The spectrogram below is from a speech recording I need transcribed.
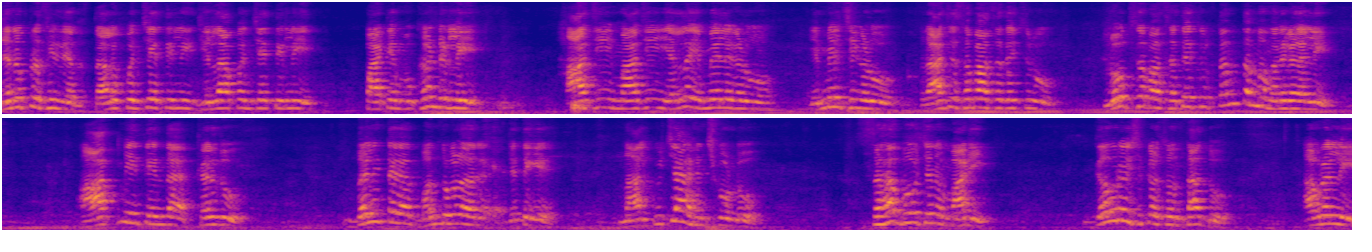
ಜನಪ್ರತಿನಿಧಿ ತಾಲೂಕ್ ಪಂಚಾಯತ್ ಇರಲಿ, ಜಿಲ್ಲಾ ಪಂಚಾಯತ್ ಇರಲಿ, ಪಾರ್ಟಿ ಮುಖಂಡಿರಲಿ ಹಾಜಿ, ಮಾಜಿ ಎಲ್ಲ ಎಂ ಎಲ್ ಎಗಳು ಎಂ ಎಲ್ ಸಿಗಳು, ರಾಜ್ಯಸಭಾ ಸದಸ್ಯರು, ಲೋಕಸಭಾ ಸದಸ್ಯರು ತಮ್ಮ ತಮ್ಮ ಮನೆಗಳಲ್ಲಿ ಆತ್ಮೀಯತೆಯಿಂದ ಕರೆದು ದಲಿತ ಬಂಧುಗಳ ಜೊತೆಗೆ ನಾಲ್ಕು ವಿಚಾರ ಹಂಚಿಕೊಂಡು ಸಹಭೋಜನ ಮಾಡಿ ಗೌರವಿಸಿ ಕಳಿಸುವಂತಹದ್ದು ಅವರಲ್ಲಿ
